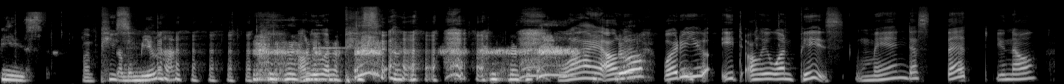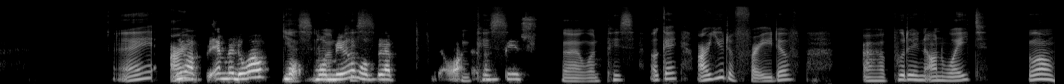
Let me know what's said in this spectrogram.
piece One là piece. một miếng hả only one piece. Why only? không Why do you eat only one piece? Man, that's that, you know? Ấy, nhưng are mà em nói đúng không một yes, một one miếng piece. một là One one piece. piece Uh, one piece. Okay. Are you afraid of uh, putting on weight? Đúng không?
